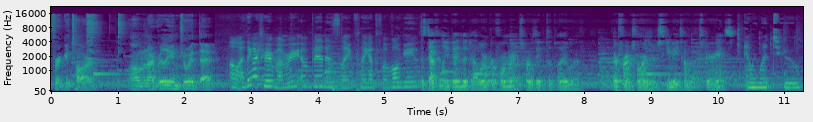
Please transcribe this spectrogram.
for guitar um, and I really enjoyed that. Oh, I think my favorite memory of band is like playing at the football games. It's definitely been the Delaware performance where I was able to play with their French horns and just give me a ton of experience. And we went to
